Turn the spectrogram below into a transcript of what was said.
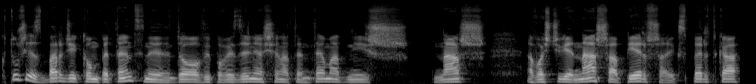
Któż jest bardziej kompetentny do wypowiedzenia się na ten temat niż nasz, a właściwie nasza pierwsza ekspertka,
